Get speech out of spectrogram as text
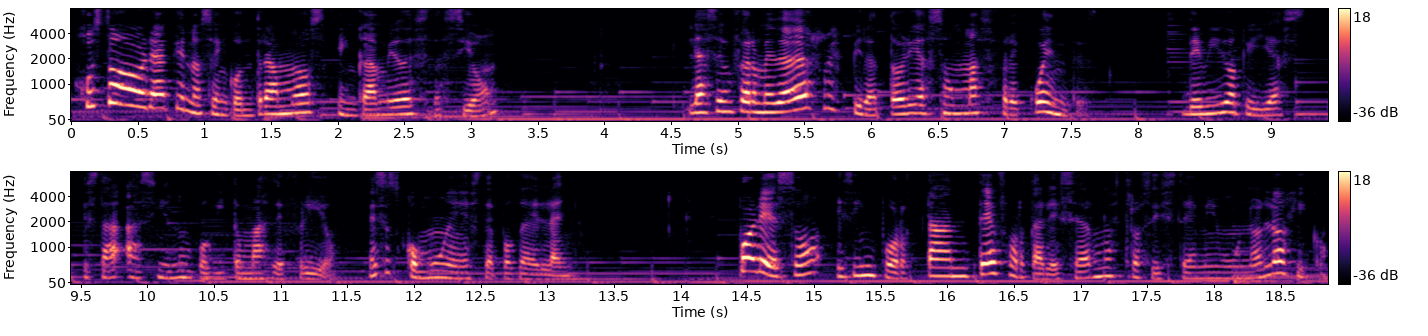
Justo ahora que nos encontramos en cambio de estación, las enfermedades respiratorias son más frecuentes debido a que ya está haciendo un poquito más de frío. Eso es común en esta época del año. Por eso es importante fortalecer nuestro sistema inmunológico.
